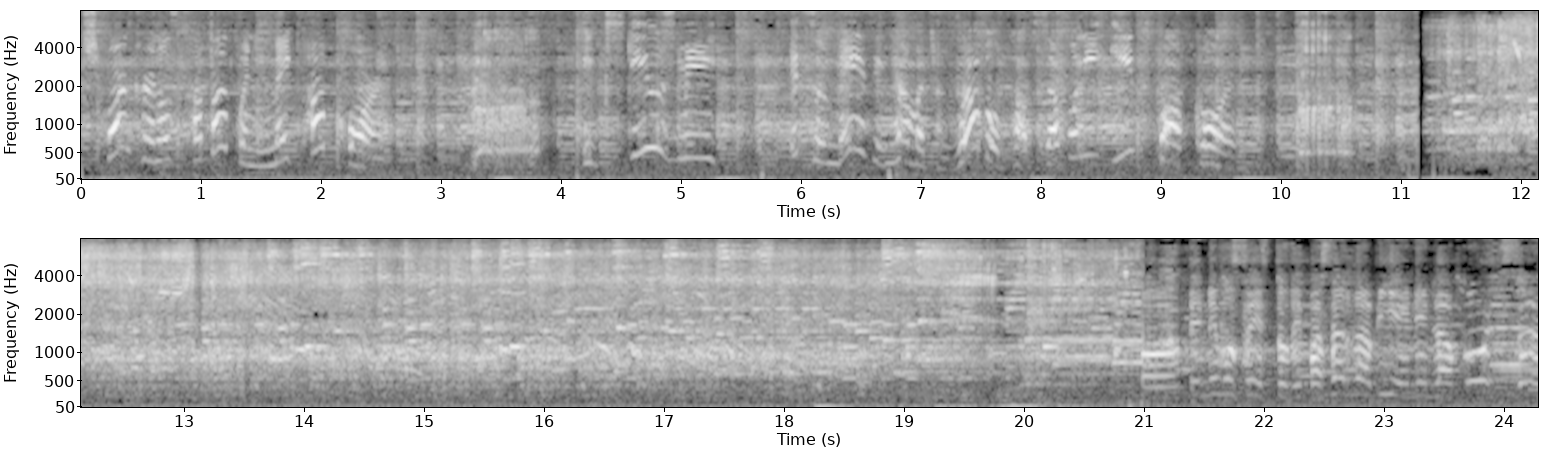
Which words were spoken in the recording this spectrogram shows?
corn kernels puff up when you make popcorn. Excuse me. It's amazing how much rubble pops up when he eats popcorn. Tenemos esto de pasarla bien en la bolsa.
